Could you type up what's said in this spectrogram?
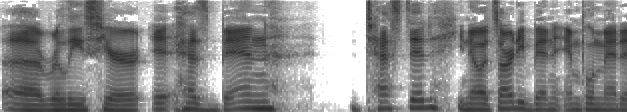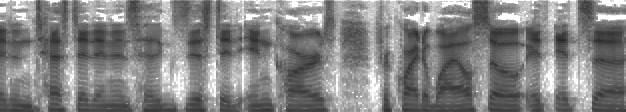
uh, release here, it has been tested. You know, it's already been implemented and tested and has existed in cars for quite a while. So it, it's uh,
